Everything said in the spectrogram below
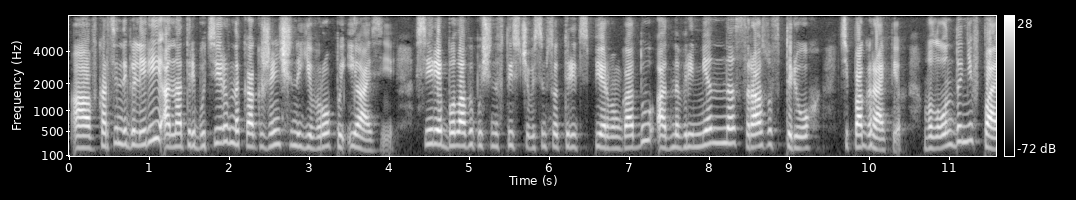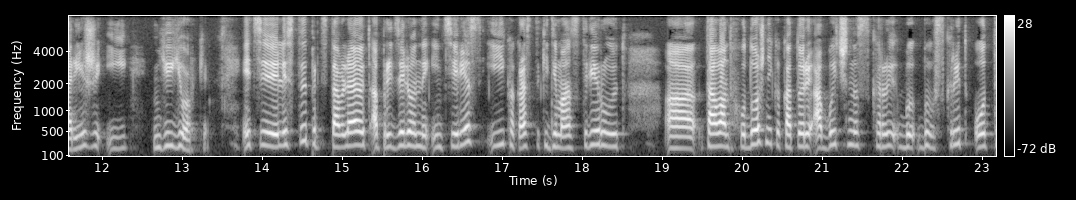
А, в картинной галерее она атрибутирована как «Женщины Европы и Азии». Серия была выпущена в 1831 году одновременно сразу в трех типографиях – в Лондоне, в Париже и Нью-Йорке. Эти листы представляют определенный интерес и как раз-таки демонстрируют э, талант художника, который обычно скры, был скрыт от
